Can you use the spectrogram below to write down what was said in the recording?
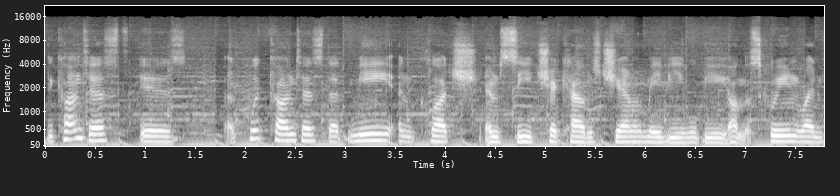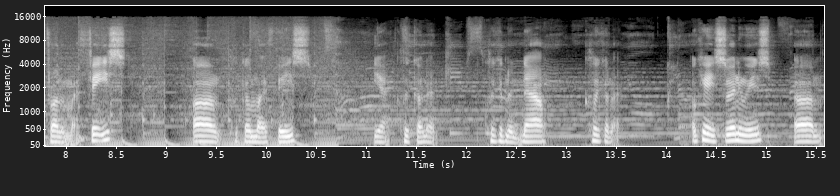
the contest is a quick contest that me and Clutch MC check out his channel. Maybe will be on the screen right in front of my face. Um, click on my face. Yeah, click on it. Click on it now. Click on it. Okay, so anyways, um,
